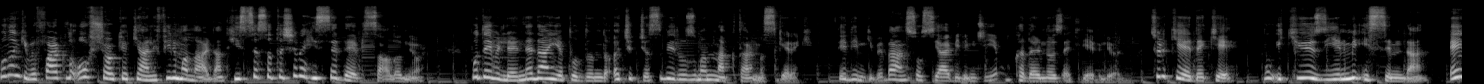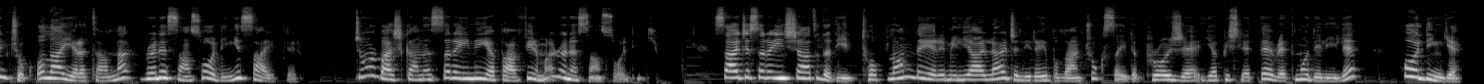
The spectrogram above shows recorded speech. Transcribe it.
Bunun gibi farklı offshore kökenli firmalardan hisse satışı ve hisse devri sağlanıyor. Bu devirlerin neden yapıldığını da açıkçası bir uzmanın aktarması gerek. Dediğim gibi ben sosyal bilimciyim, bu kadarını özetleyebiliyorum. Türkiye'deki bu 220 isimden en çok olay yaratanlar Rönesans Holding'in sahipleri. Cumhurbaşkanlığı sarayını yapan firma Rönesans Holding. Sadece saray inşaatı da değil, toplam değeri milyarlarca lirayı bulan çok sayıda proje, yap işlet devret modeliyle holdinge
